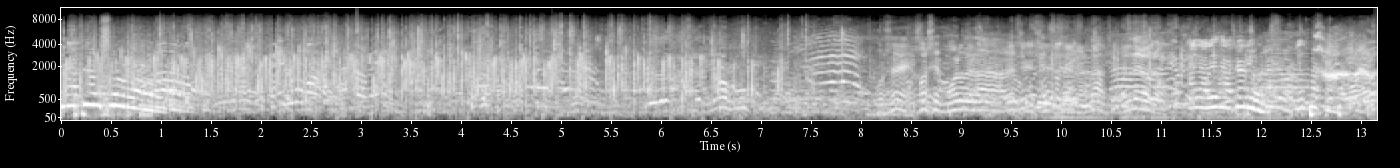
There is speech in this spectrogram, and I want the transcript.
Un aplauso. José, José, muerde la... A ver si es de verdad. Es de oro. Venga, venga, Carlos. Ven para acá.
